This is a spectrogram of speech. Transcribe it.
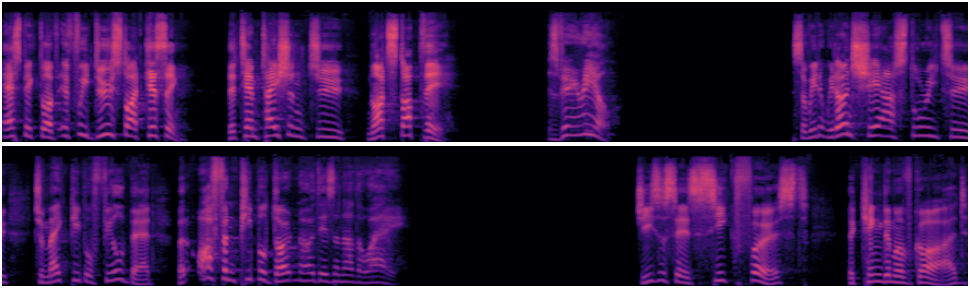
aspect of if we do start kissing, the temptation to not stop there is very real. So we we don't share our story to, to make people feel bad, but often people don't know there's another way. Jesus says, Seek first the kingdom of God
